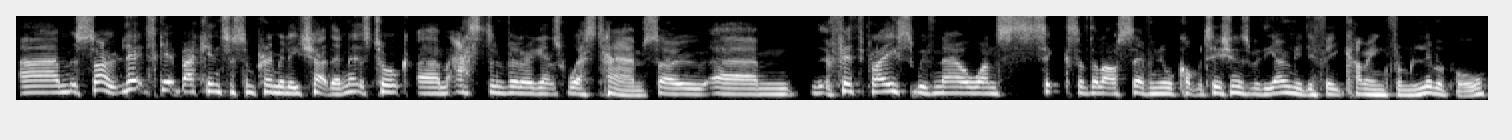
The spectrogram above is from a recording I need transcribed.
Um, so let's get back into some Premier League chat then. Let's talk um, Aston Villa against West Ham. So um, fifth place, we've now won six of the last seven all competitions, with the only defeat coming from Liverpool.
